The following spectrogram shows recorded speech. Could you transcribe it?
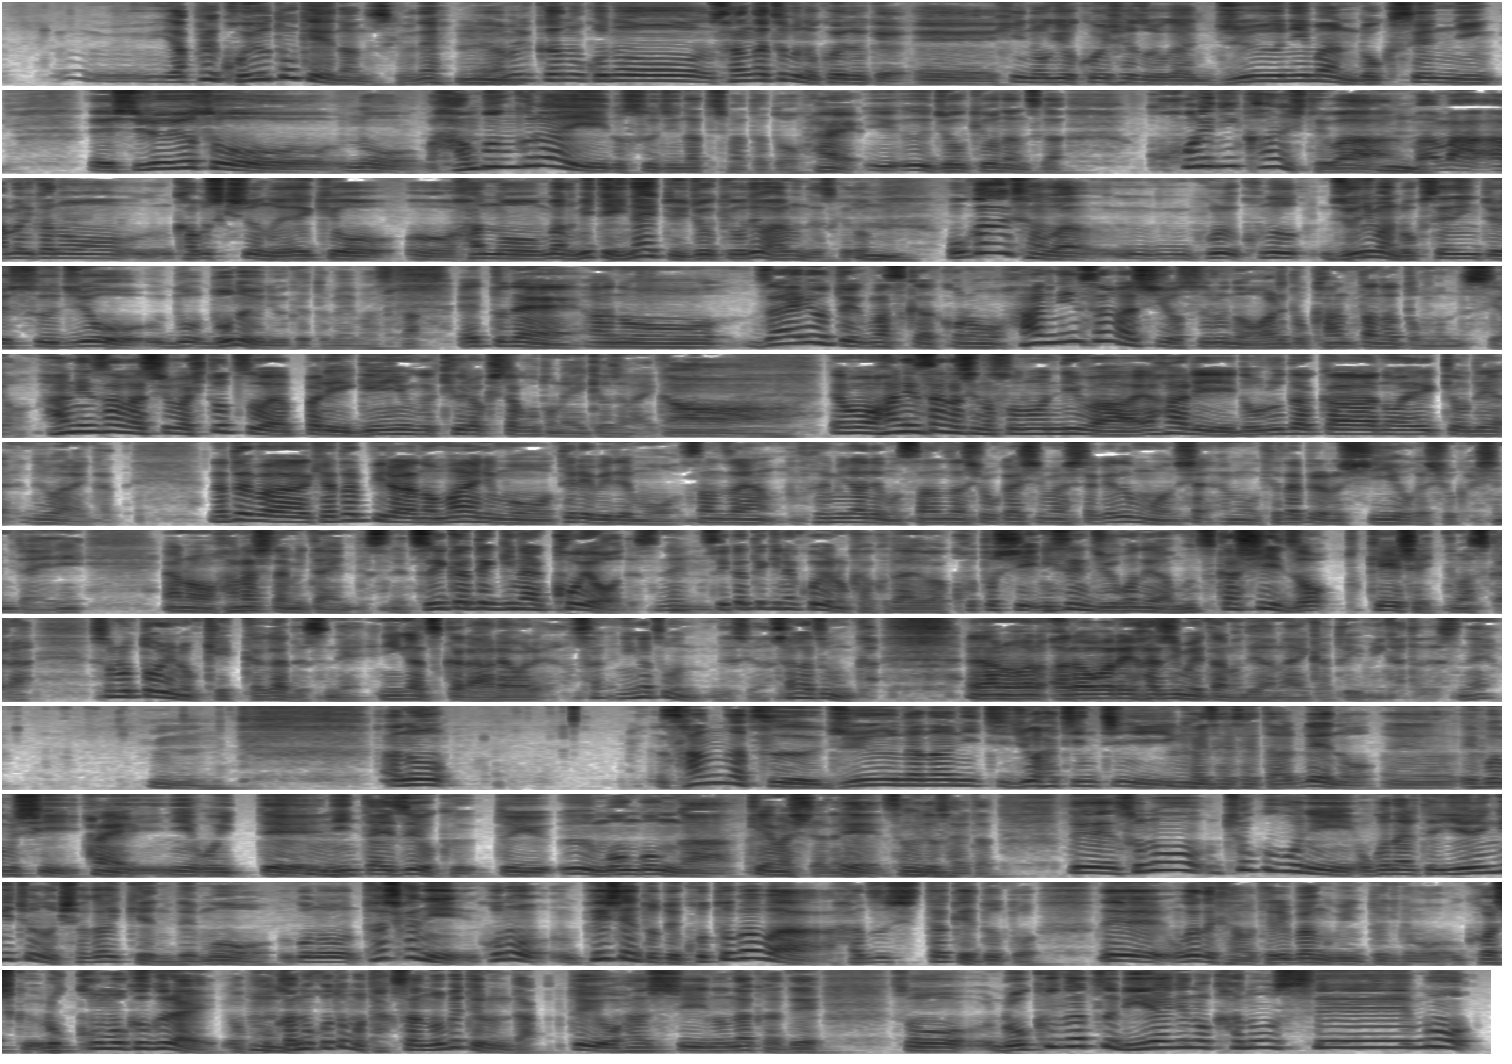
やっぱり雇用統計なんですけどね、うん、アメリカのこの3月分の雇用統計、えー、非農業雇用者数が12万6千人。え市場予想の半分ぐらいの数字になってしまったという状況なんですが、これに関しては、うん、まあまあ、アメリカの株式市場の影響、反応、まだ見ていないという状況ではあるんですけど、うん、岡崎さんは、これ、この12万6千人という数字をど、どのように受け止めますか？えっとね、あの、材料といいますか、この犯人探しをするのは割と簡単だと思うんですよ。犯人探しは一つはやっぱり原油が急落したことの影響じゃないかと。でも、犯人探しのその2は、やはりドル高の影響でではないか。例えば、キャタピラーの前にもテレビでも散々、フェミナでも散々紹介しましたけども、あのキャタピラーの CEO が紹介したみたいに、あの、話したみたいにですね、追加的な雇用ですね、うん、追加的な雇用の拡大は今年2015年は難しいぞと経営者言ってますから、その通りの結果がですね、2月から現れ、2月分ですよ、3月分か、あの、現れ始めたのではないかという見方ですね。うん。あの、3月17日、18日に開催された例の、うん、えー、FOMC において、忍耐強くという文言が、消えましたね。えー、削除された、うん、で、その直後に行われたイエレン議長の記者会見でも、この、確かに、このペーシェントという言葉は外したけどと、で、岡崎さんはテレビ番組の時でも詳しく6項目ぐらい、他のこともたくさん述べてるんだというお話の中で、その、6月利上げの可能性も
